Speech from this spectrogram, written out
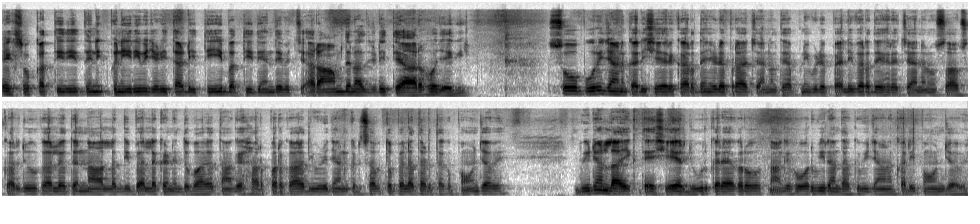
131 ਦੀ ਤਨੀ- ਪਨੀਰੀ ਵੀ ਜਿਹੜੀ ਤੁਹਾਡੀ 30 32 ਦਿਨ ਦੇ ਵਿੱਚ ਆਰਾਮ ਦੇ ਨਾਲ ਜਿਹੜੀ ਤਿਆਰ ਹੋ ਜਾਏਗੀ। ਸੋ ਪੂਰੀ ਜਾਣਕਾਰੀ ਸ਼ੇਅਰ ਕਰਦੇ ਹਾਂ ਜਿਹੜੇ ਭਰਾ ਚੈਨਲ ਤੇ ਆਪਣੀ ਵੀਡੀਓ ਪਹਿਲੀ ਵਾਰ ਦੇਖ ਰਹੇ ਚੈਨਲ ਨੂੰ ਸਬਸਕ੍ਰਾਈਬ ਜ਼ਰੂਰ ਕਰ ਲਿਓ ਤੇ ਨਾਲ ਲੱਗੀ ਬੈਲ ਆਈਕਨ ਨੂੰ ਤਾਂ ਕਿ ਹਰ ਪ੍ਰਕਾਰ ਦੀ ਵੀਡੀਓ ਜਾਣਕਾਰੀ ਸਭ ਤੋਂ ਪਹਿਲਾਂ ਤੁਹਾਡੇ ਤੱਕ ਪਹੁੰਚ ਜਾਵੇ। ਵੀਡੀਓ ਨੂੰ ਲਾਈਕ ਤੇ ਸ਼ੇਅਰ ਜ਼ਰੂਰ ਕਰਿਆ ਕਰੋ ਤਾਂ ਕਿ ਹੋਰ ਵੀਰਾਂ ਤੱਕ ਵੀ ਜਾਣਕਾਰੀ ਪਹੁੰਚ ਜਾਵੇ।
